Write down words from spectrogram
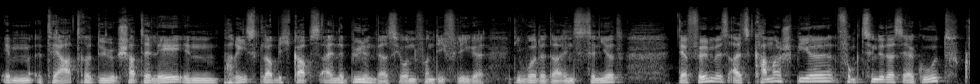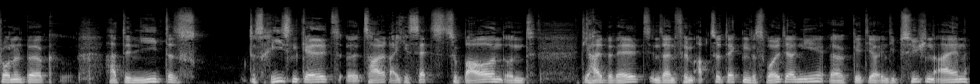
im Théâtre du Châtelet in Paris, glaube ich, gab es eine Bühnenversion von Die Fliege. Die wurde da inszeniert. Der Film ist als Kammerspiel, funktioniert das sehr gut. Cronenberg hatte nie das das Riesengeld, äh, zahlreiche Sets zu bauen und die halbe Welt in seinen Film abzudecken. Das wollte er nie. Er geht ja in die Psychen ein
